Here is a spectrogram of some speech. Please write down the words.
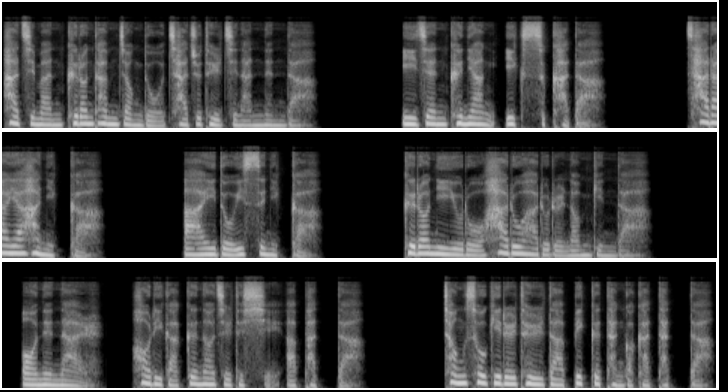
하지만 그런 감정도 자주 들진 않는다. 이젠 그냥 익숙하다. 살아야 하니까. 아이도 있으니까. 그런 이유로 하루하루를 넘긴다. 어느 날 허리가 끊어질 듯이 아팠다. 청소기를 들다 삐끗한 것 같았다.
